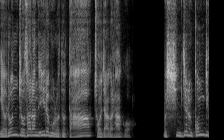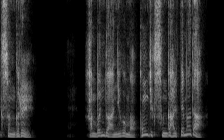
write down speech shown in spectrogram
여론조사라는 이름으로도 다 조작을 하고 뭐 심지어는 공직선거를 한 번도 아니고 뭐 공직선거 할 때마다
